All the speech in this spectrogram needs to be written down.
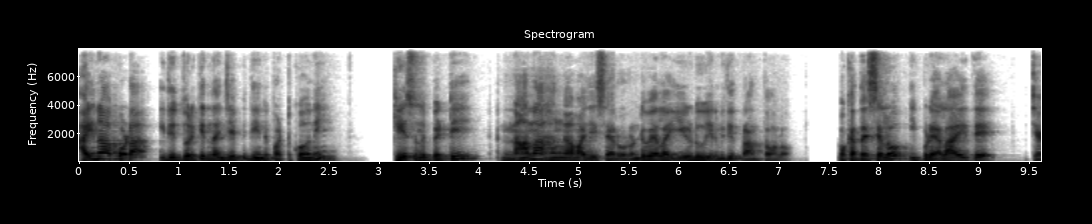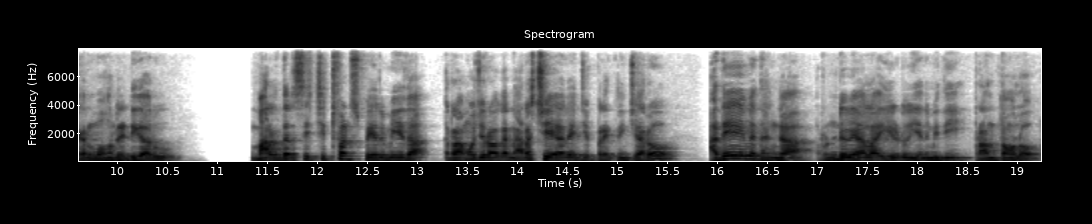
అయినా కూడా ఇది దొరికిందని చెప్పి దీన్ని పట్టుకొని కేసులు పెట్టి నానా హంగామా చేశారు రెండు వేల ఏడు ఎనిమిది ప్రాంతంలో. ఒక దశలో ఇప్పుడు ఎలా అయితే జగన్మోహన్ రెడ్డి గారు మార్గదర్శి చిట్ ఫండ్స్ పేరు మీద రామోజీరావు గారిని అరెస్ట్ చేయాలి అని చెప్పి ప్రయత్నించారో అదే విధంగా రెండు వేల ఏడు ఎనిమిది ప్రాంతంలో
